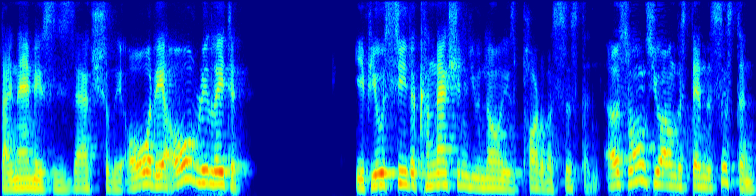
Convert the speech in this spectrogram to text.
Dynamics is actually all they're all related. If you see the connection you know is part of a system. As long as you understand the system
